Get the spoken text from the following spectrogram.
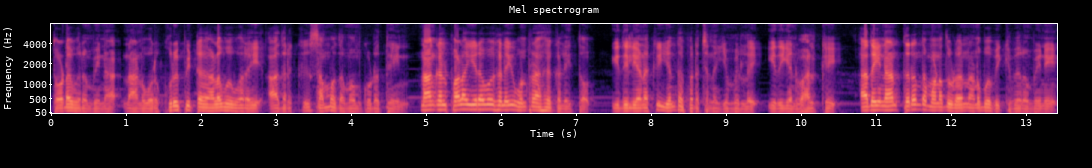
தொட விரும்பினார் நான் ஒரு குறிப்பிட்ட அளவு வரை அதற்கு சம்மதமும் கொடுத்தேன். நாங்கள் பல இரவுகளை ஒன்றாக கழித்தோம். இதில் எனக்கு எந்த பிரச்சனையும் இல்லை. இது என் வாழ்க்கை. அதை நான் திறந்த மனதுடன் அனுபவிக்க விரும்பினேன்.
